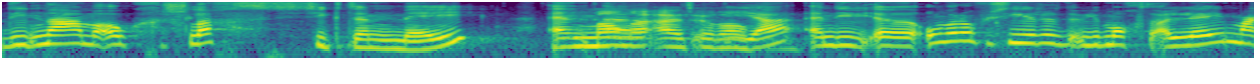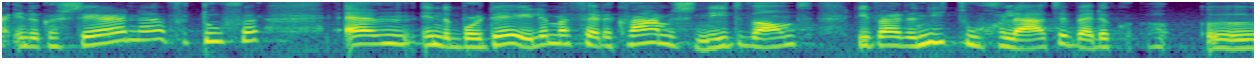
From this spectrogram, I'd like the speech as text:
die namen ook geslachtsziekten mee... En, mannen eh, uit Europa. Ja, en die uh, onderofficieren, je mocht alleen maar in de kazerne vertoeven en in de bordelen. Maar verder kwamen ze niet, want die waren niet toegelaten bij de uh,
